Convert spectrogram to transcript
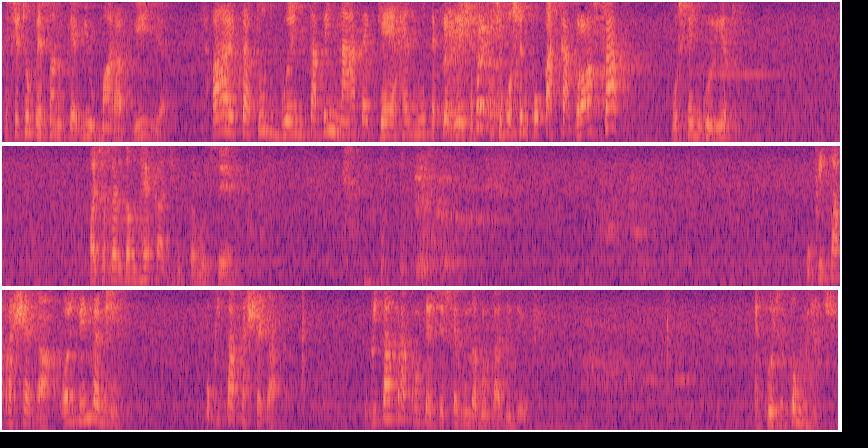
Vocês estão pensando que é mil maravilha? Ai, tá tudo bem, não tá bem nada, é guerra, é luta, é peleja. Se você não for casca grossa, você é engolido. Mas eu quero dar um recadinho para você. o que está para chegar, olhe bem para mim. O que está para chegar? O que está para acontecer segundo a vontade de Deus? É coisa tão grande.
